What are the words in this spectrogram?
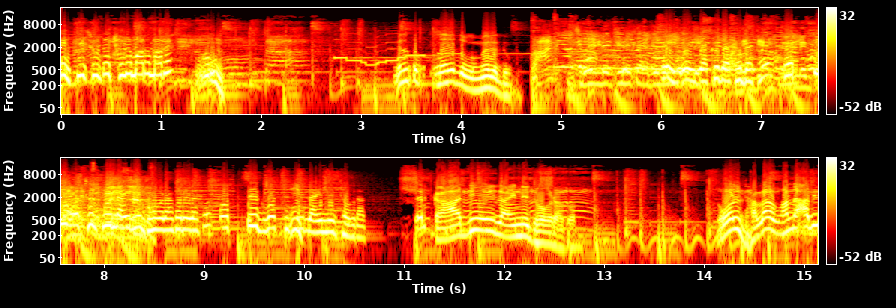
এই টিস্যুটা ছুঁড়ে মারো মারো। মেরে দেবো মেরে দেবো মেরে দেবো। এই এই দেখো দেখো দেখো। প্রত্যেক বছর সেই লাইনে ঝগড়া করে প্রত্যেক বছর সেই লাইনে ঝগড়া। কাজে ওই লাইনে ঝগড়া কর। জল ঢালা মানে আরে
